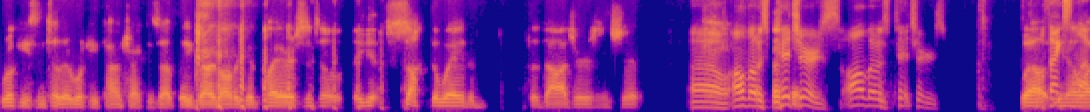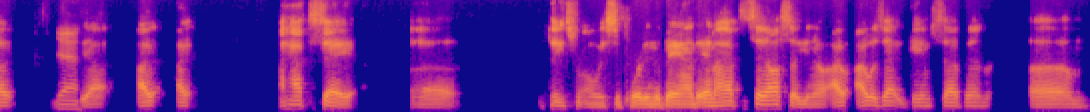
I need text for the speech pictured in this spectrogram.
rookies until their rookie contract is up. They guard all the good players until they get sucked away to the Dodgers and shit. Oh, all those pitchers, all those pitchers. Well, well thanks you know a lot. What? Yeah. Yeah. I, I, I have to say, uh, thanks for always supporting the band. And I have to say also, you know, I, I was at game seven um,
